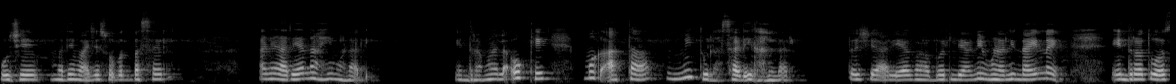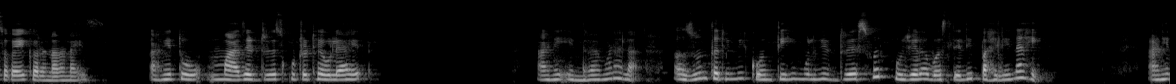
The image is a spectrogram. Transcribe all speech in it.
पूजेमध्ये माझ्यासोबत बसायला? आणि आर्या नाही म्हणाली. इंद्रा म्हणाला ओके मग आता मी तुला साडी घालणार. तशी आर्या घाबरली आणि म्हणाली नाही नाही इंद्रा तू असं काही करणार नाहीस. आणि तू माझे ड्रेस कुठं ठेवले आहेत? आणि इंद्रा म्हणाला अजून तरी मी कोणतीही मुलगी ड्रेसवर पूजेला बसलेली पाहिली नाही. आणि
